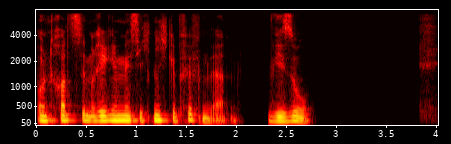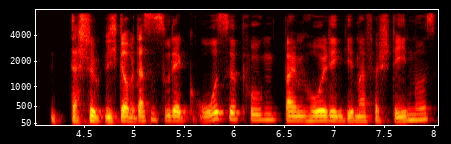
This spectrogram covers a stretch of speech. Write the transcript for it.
und trotzdem regelmäßig nicht gepfiffen werden. Wieso? Das stimmt. Ich glaube, das ist so der große Punkt beim Holding, den man verstehen muss.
